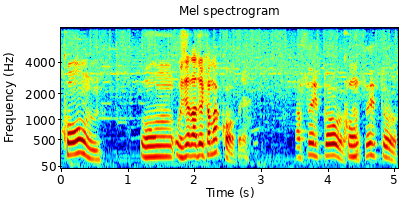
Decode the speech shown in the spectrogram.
com um, o zelador que é uma cobra. Acertou, Com- acertou.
